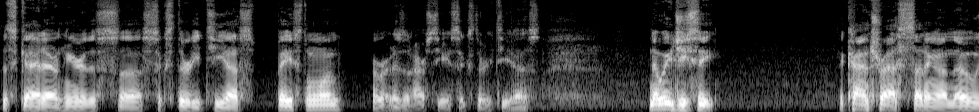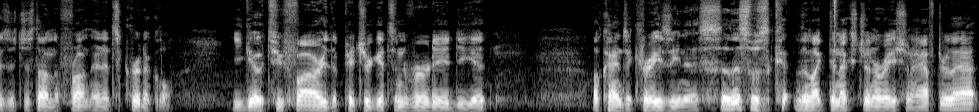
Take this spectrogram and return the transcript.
this guy down here, this uh, 630TS based one, or it is an RCA 630TS. No AGC. The contrast setting on those is just on the front and it's critical. You go too far, the picture gets inverted, you get all kinds of craziness. So this was like the next generation after that.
